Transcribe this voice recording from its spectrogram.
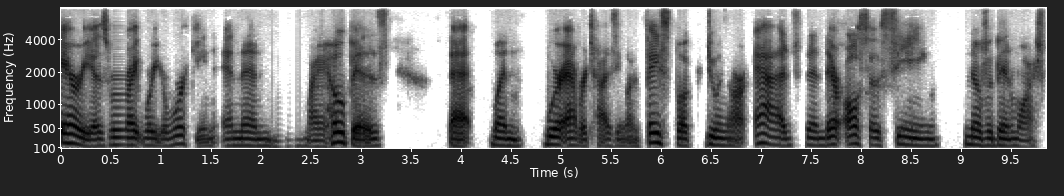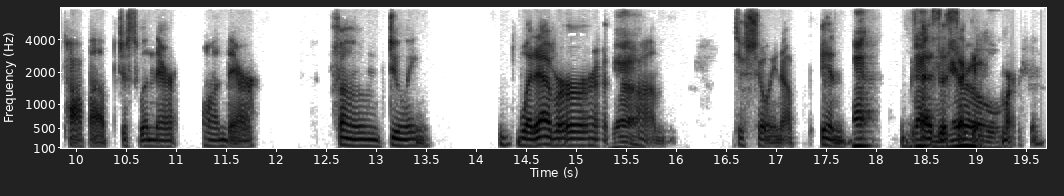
areas right where you're working. And then my hope is that when we're advertising on Facebook doing our ads, then they're also seeing Nova Bin Wash pop up just when they're on their phone doing whatever yeah. um, just showing up in that, that as a narrow, second marketing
